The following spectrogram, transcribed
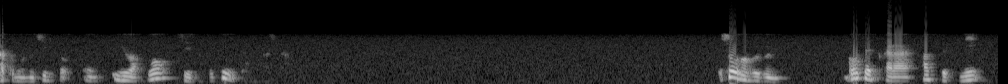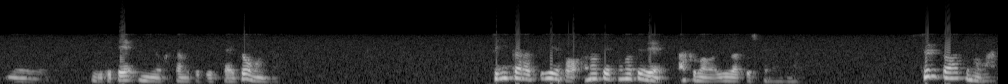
悪魔の地図と誘惑を知りさせていただきました。章の部分、5節から8節に、えー続けて耳を傾けていきたいと思います。次から次へとあの手この手で悪魔は誘惑してまいります。すると悪魔は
